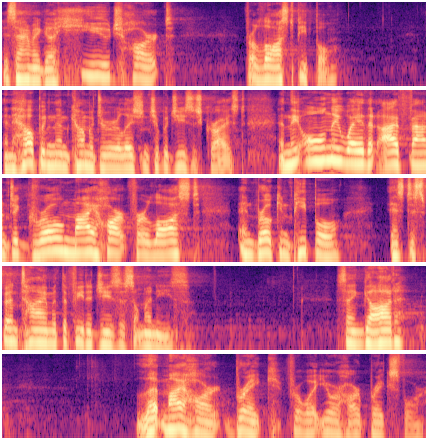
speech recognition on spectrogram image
is having a huge heart for lost people and helping them come into a relationship with Jesus Christ. And the only way that I've found to grow my heart for lost and broken people is to spend time at the feet of Jesus on my knees, saying, God, let my heart break for what your heart breaks for.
